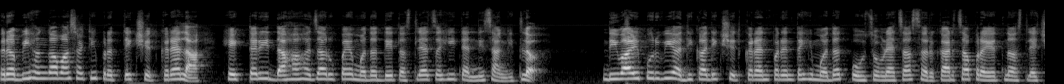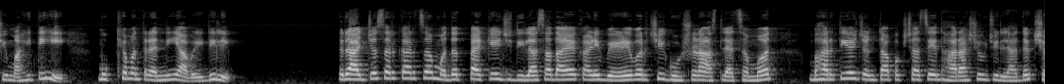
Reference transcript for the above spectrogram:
रबी हंगामासाठी प्रत्येक शेतकऱ्याला हेक्टरी दहा हजार रुपये मदत देत असल्याचंही त्यांनी सांगितलं. दिवाळीपूर्वी अधिकाधिक शेतकऱ्यांपर्यंत ही मदत पोहोचवण्याचा सरकारचा प्रयत्न असल्याची माहितीही मुख्यमंत्र्यांनी यावेळी दिली. राज्य सरकारचं मदत पॅकेज दिलासादायक आणि वेळेवरची घोषणा असल्याचं मत भारतीय जनता पक्षाचे धाराशिव जिल्हाध्यक्ष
